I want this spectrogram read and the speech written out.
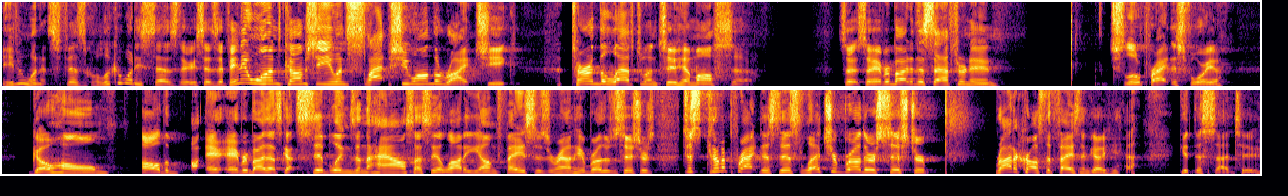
Even when it's physical. Look at what he says there. He says, If anyone comes to you and slaps you on the right cheek, turn the left one to him also. So, so everybody this afternoon, just a little practice for you. Go home, all the everybody that's got siblings in the house i see a lot of young faces around here brothers and sisters. Just kind of practice this. Let your brother or sister right across the face and go yeah get this side too.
